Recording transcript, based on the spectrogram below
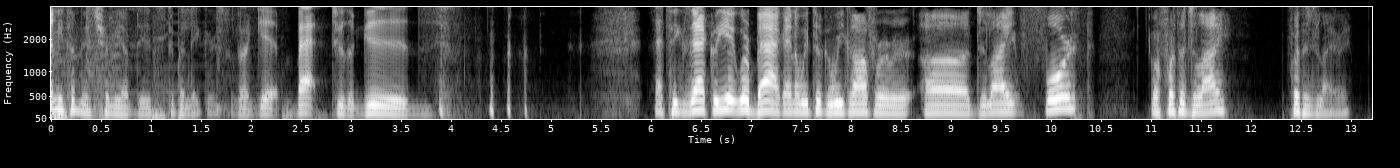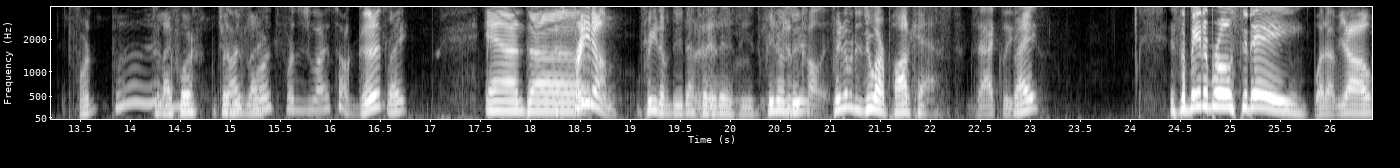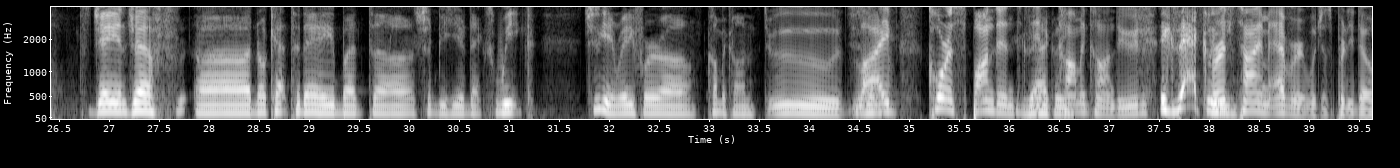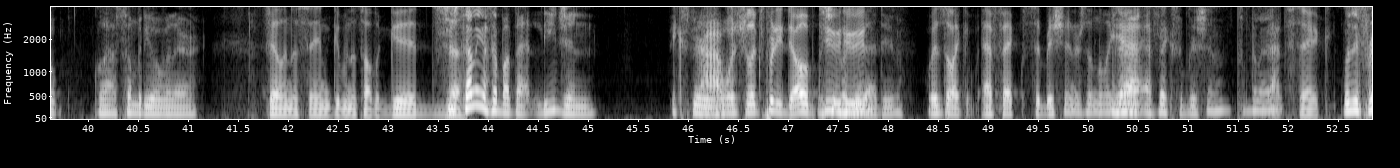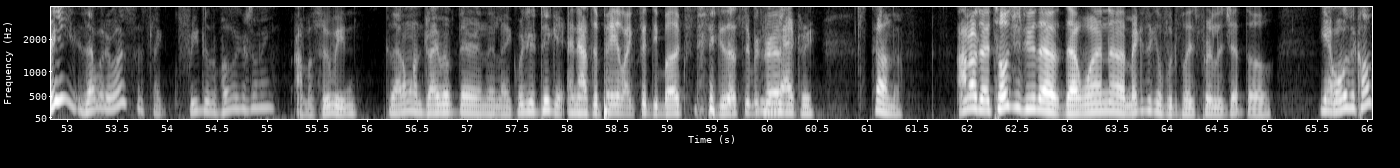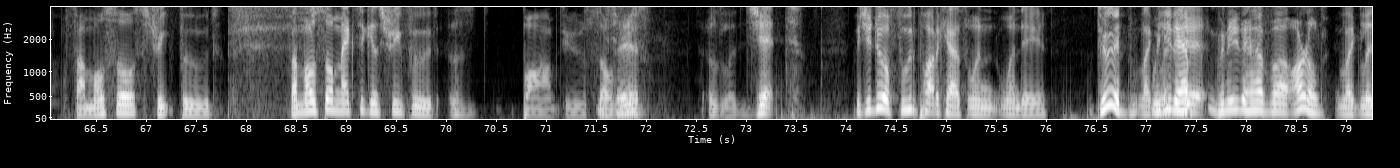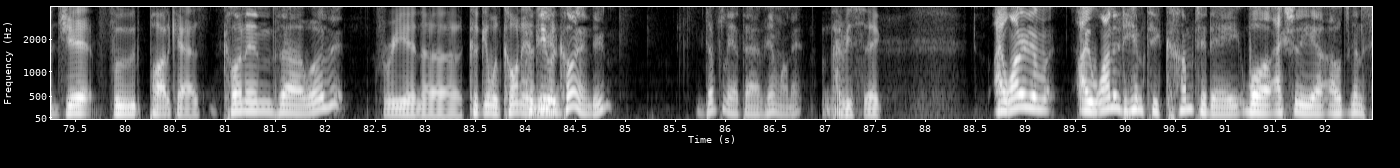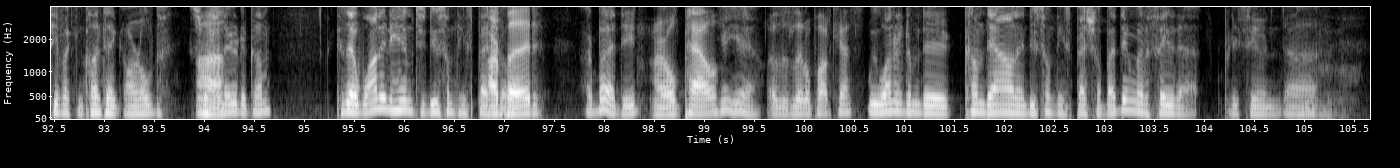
I need something to cheer me up, dude. Stupid Lakers. That get back to the goods. That's exactly it. We're back. I know we took a week off for uh July 4th or 4th of July. 4th of July, right? Fourth, July 4th? 4th July of July, Fourth, Fourth of July. It's all good. right? And uh it's freedom. Freedom, dude. That's what what it it is. is, dude. Freedom just to, call it. freedom to do our podcast, Exactly. right? It's the Beta Bros today. What up, y'all? It's Jay and Jeff. Uh, no cat today, but uh, should be here next week. She's getting ready for uh, Comic Con. Dude, She's live correspondent Exactly. in Comic Con, dude. Exactly. First time ever, which is pretty dope. we'll have somebody over there. Filling us in, giving us all the goods. She was telling us about that Legion experience. Ah, which looks pretty dope too, dude. that, dude. What is it like F exhibition or something like that? yeah, that? F exhibition, something like that. That's sick. Was it free? Is that what it was? It's like free to the public or something? I'm assuming. Because I don't want to drive up there and they're like, "Where's your ticket?" And have to pay like fifty bucks to do that stupid crap. exactly. Hell no. I know. I told you, to do That that one uh, Mexican food place pretty legit though. Yeah, what was it called? Famoso street food. Famoso Mexican street food is bomb, dude. So good. serious? It was legit. We should do a food podcast one one day, Dude, Like we need to have we need to have uh, Arnold like legit food podcast. Conan's. Uh, what was it? Korean uh, cooking with Conan. Cooking dude. with Conan, dude. Definitely have to have him on it. That'd be sick. I wanted him. I wanted him to come today. Well, actually, uh, I was going to see if I can contact Arnold Uh-huh. To come because I wanted him to do something special. Our bud, our bud, dude. our old pal Yeah, yeah. of this little podcast. We wanted him to come down and do something special, but I think I'm going to save that pretty soon. Uh,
